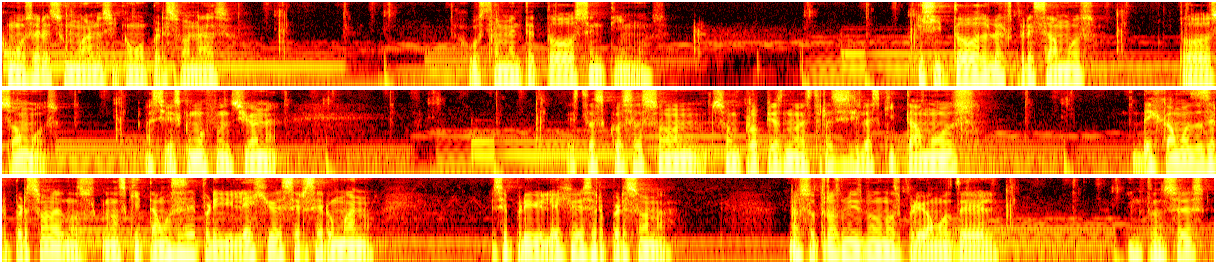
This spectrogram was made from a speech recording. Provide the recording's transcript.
Como seres humanos y como personas, justamente todos sentimos. Y si todos lo expresamos, todos somos. Así es como funciona. Estas cosas son, son propias nuestras y si las quitamos, dejamos de ser personas, nos, nos quitamos ese privilegio de ser ser humano, ese privilegio de ser persona. Nosotros mismos nos privamos de él. Entonces,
